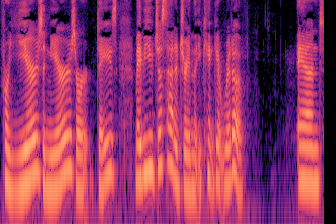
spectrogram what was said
for years and years or days, maybe you just had a dream that you can't get rid of. And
